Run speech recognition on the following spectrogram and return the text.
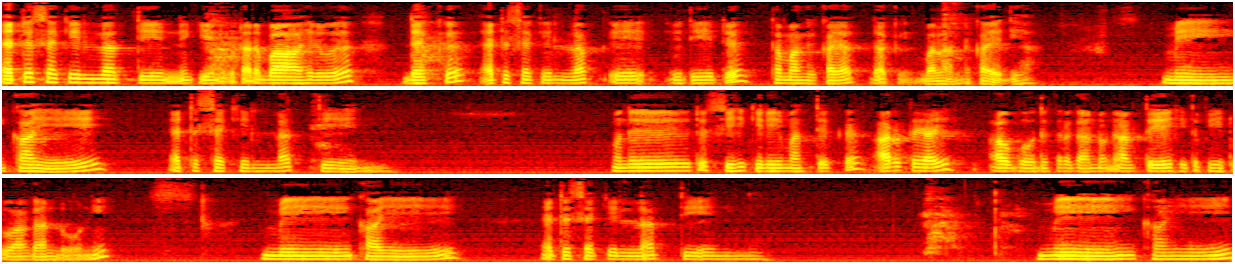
ඇට සැකිල්ලත් තියෙන්නේ කියනකට අර බාහිරුව දැක්ක ඇට සැකිල්ලක් ඒ විදියට තමන්ගේ කයත් දක බලන්න කයදිහා. මේ කයේ ඇට සැකිල්ලත් තියෙන්නේ. හොඳට සිහි කිරීමත් එක්ක අර්ථයයි අවබෝධ කර ගන්න ඕන අර්ථයේ හිත පිහිටුවා ගන්න ඕනි මේ කයේ ඇට සැකිල්ලත් තියෙන්නේ. මේ කයේ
